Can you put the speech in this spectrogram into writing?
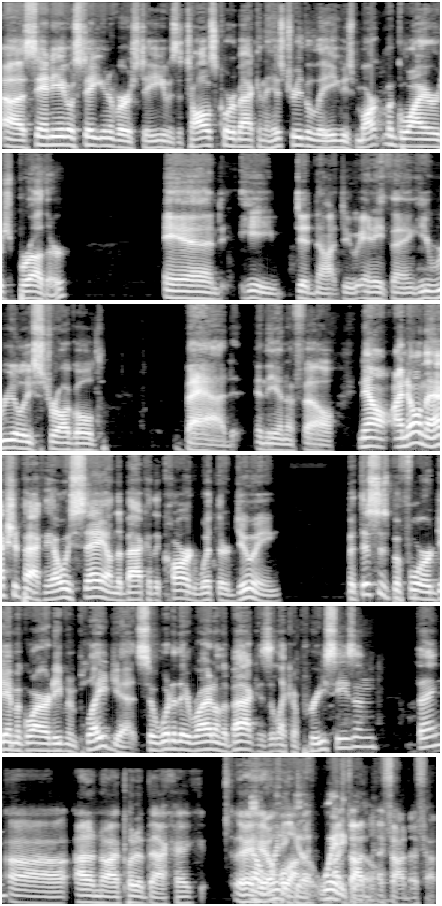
Uh, San Diego State University. He was the tallest quarterback in the history of the league. He was Mark McGwire's brother. And he did not do anything. He really struggled bad in the NFL. Now, I know on the action pack, they always say on the back of the card what they're doing, but this is before Dan McGwire had even played yet. So, what do they write on the back? Is it like a preseason thing? Uh, I don't know. I put it back. I, there, Oh, here, way to on. go. Way I to found go. It. I found it. I found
